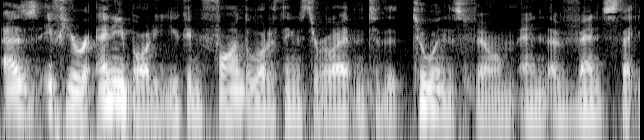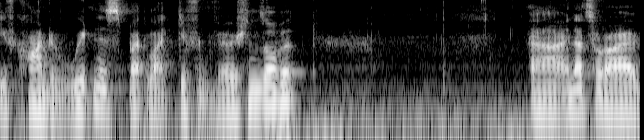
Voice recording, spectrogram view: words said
as if you're anybody, you can find a lot of things to relate into the to in this film and events that you've kind of witnessed, but like different versions of it. Uh, and that's what I,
